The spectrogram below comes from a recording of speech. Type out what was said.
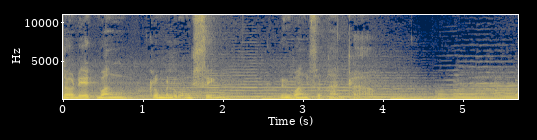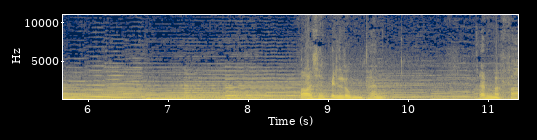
เราเรียกวังกรมหลวงสิงห์หรือวังสะพานขาว พ่อฉันเป็นลุงท่าน ท่านมาเฝ้า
